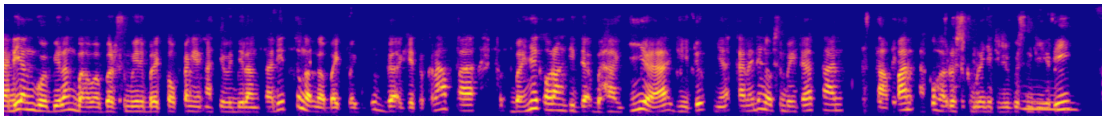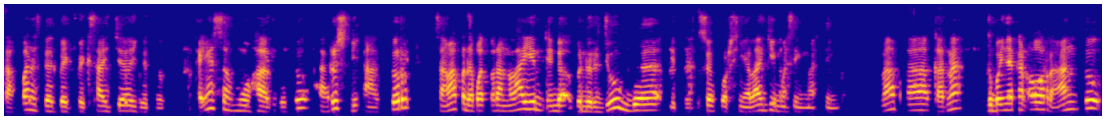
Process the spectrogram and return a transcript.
tadi yang gue bilang bahwa bersembunyi balik topeng yang Acil bilang tadi itu nggak nggak baik-baik juga gitu. Kenapa? Banyak orang tidak bahagia di hidupnya karena dia nggak bisa membedakan kapan aku harus kemudian jadi diriku sendiri, kapan lihat baik-baik saja gitu. Kayaknya semua hal itu harus diatur sama pendapat orang lain yang nggak bener juga gitu. Sesuai porsinya lagi masing-masing. Kenapa? Karena kebanyakan orang tuh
